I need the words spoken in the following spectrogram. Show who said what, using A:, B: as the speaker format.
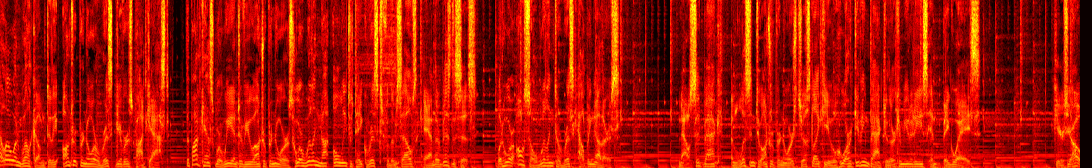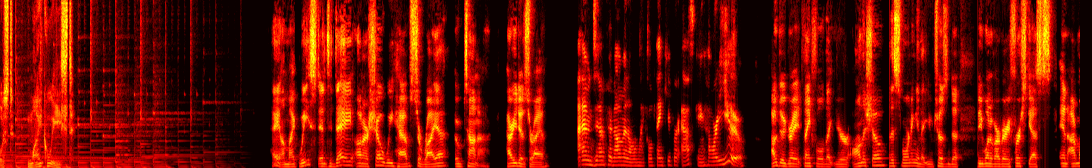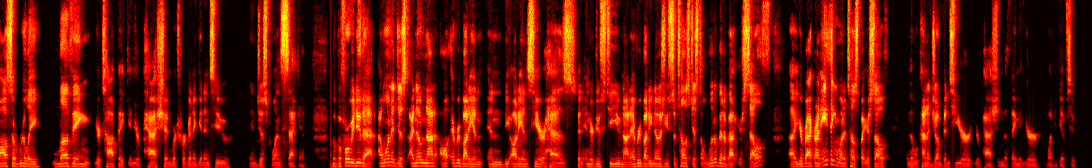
A: Hello and welcome to the Entrepreneur Risky Givers Podcast, the podcast where we interview entrepreneurs who are willing not only to take risks for themselves and their businesses, but who are also willing to risk helping others. Now sit back and listen to entrepreneurs just like you who are giving back to their communities in big ways. Here's your host, Mike Weist.
B: Hey, I'm Mike Weist, and today on our show we have Soraya Otana. How are you doing, Soraya?
C: I'm doing phenomenal, Michael. Thank you for asking. How are you?
B: I'm doing great. Thankful that you're on the show this morning and that you've chosen to be one of our very first guests. And I'm also really loving your topic and your passion, which we're going to get into in just one second. But before we do that, I want to just, I know not all, everybody in, in the audience here has been introduced to you. Not everybody knows you. So tell us just a little bit about yourself, uh, your background, anything you want to tell us about yourself, and then we'll kind of jump into your, your passion, the thing that you're wanting to give to.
